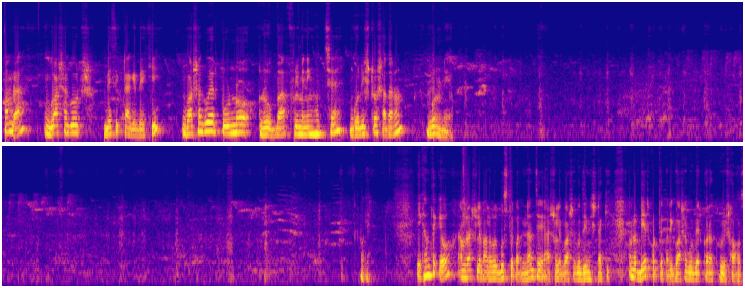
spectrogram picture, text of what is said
তো আমরা গসাগুর বেসিকটা আগে দেখি। গসাগু এর পূর্ণ রূপ বা ফুল মিনিং হচ্ছে গরিষ্ঠ সাধারণ গুণ নিয়োগ ওকে এখান থেকেও আমরা আসলে ভালোভাবে বুঝতে পারি না যে আসলে গসাগু জিনিসটা কি। আমরা বের করতে পারি গসাগু বের করা খুবই সহজ।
